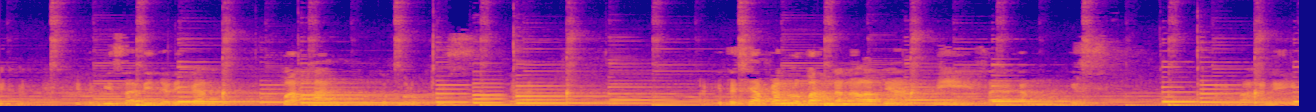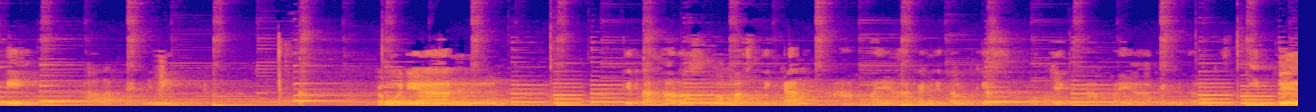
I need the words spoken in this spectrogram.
itu bisa dijadikan bahan untuk melukis. Ya. Nah, kita siapkan dulu bahan dan alatnya. Nih, saya akan melukis bahannya ini, alatnya ini. Kemudian kita harus memastikan apa yang akan kita lukis, objek apa yang akan kita lukis, ide,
